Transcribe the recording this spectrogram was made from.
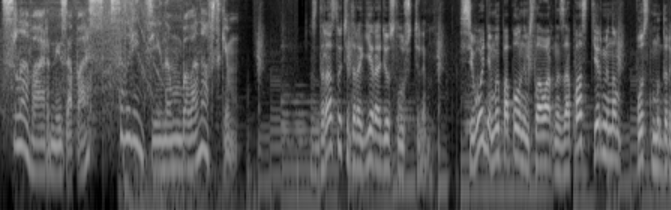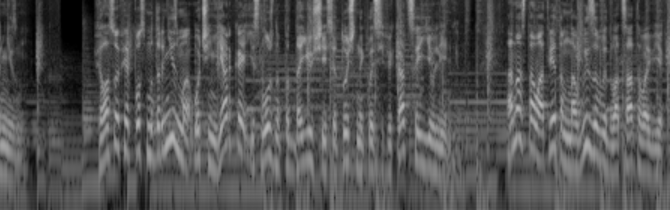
Словарный запас с Валентином Балановским. Здравствуйте, дорогие радиослушатели! Сегодня мы пополним словарный запас термином «постмодернизм». Философия постмодернизма очень яркая и сложно поддающаяся точной классификации явления. Она стала ответом на вызовы 20 века.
